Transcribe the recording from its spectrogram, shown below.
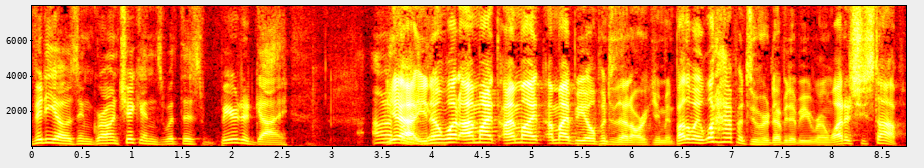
videos and growing chickens with this bearded guy." Yeah, you know what? I might, I might, I might be open to that argument. By the way, what happened to her WWE run? Why did she stop?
